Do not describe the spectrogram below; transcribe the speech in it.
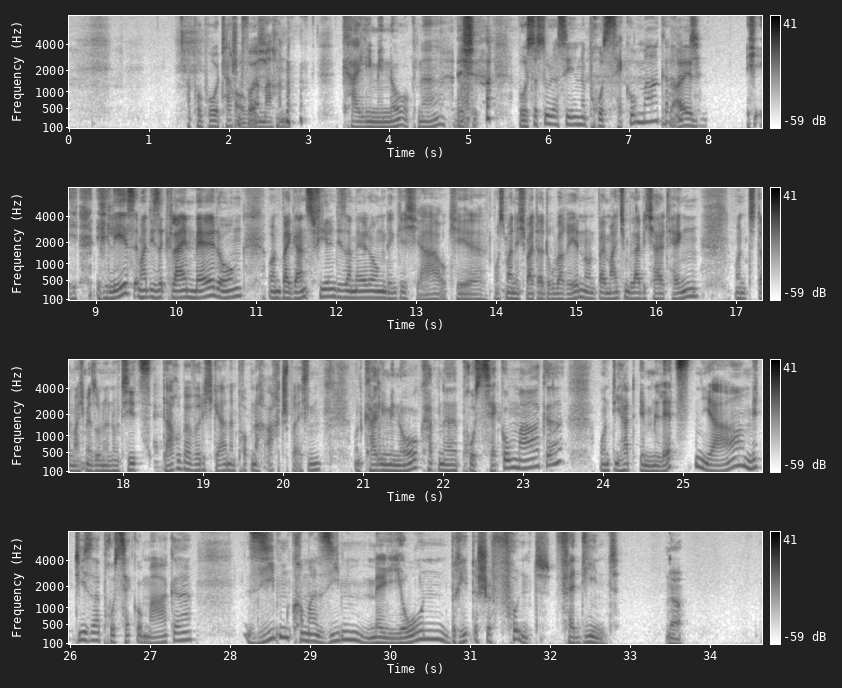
Apropos Taschen voll machen. Kylie Minogue, ne? Wusst- Wusstest du, dass sie eine Prosecco-Marke hat? Nein. Ich, ich, ich lese immer diese kleinen Meldungen und bei ganz vielen dieser Meldungen denke ich, ja, okay, muss man nicht weiter drüber reden und bei manchen bleibe ich halt hängen und da mache ich mir so eine Notiz, darüber würde ich gerne in Pop nach 8 sprechen und Kylie Minogue hat eine Prosecco-Marke und die hat im letzten Jahr mit dieser Prosecco-Marke 7,7 Millionen britische Pfund verdient. Ja.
